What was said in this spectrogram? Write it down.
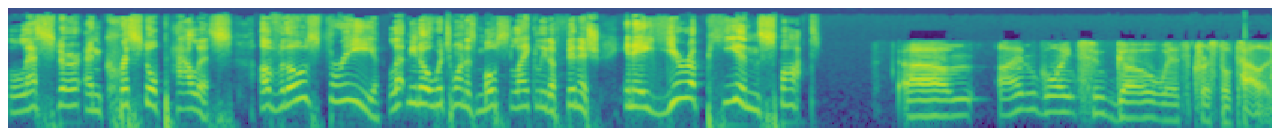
Leicester, and Crystal Palace. Of those three, let me know which one is most likely to finish in a European spot. Um, I'm going to go with Crystal Palace.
